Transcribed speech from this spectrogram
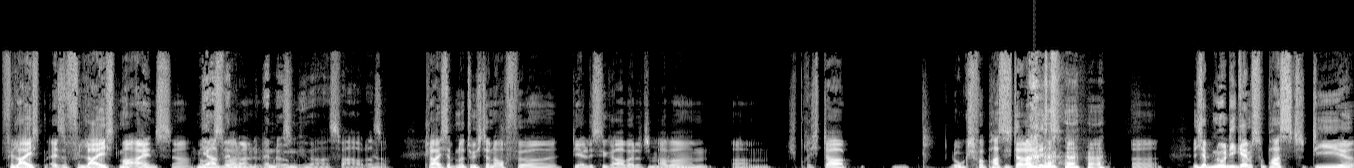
Vielleicht, also vielleicht mal eins, ja. Aber ja, wenn, dann wenn irgendwie was war oder ja. so. Klar, ich habe natürlich dann auch für die LEC gearbeitet, mhm. aber ähm, sprich da, logisch verpasse ich da dann nichts. äh, ich habe nur die Games verpasst, die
